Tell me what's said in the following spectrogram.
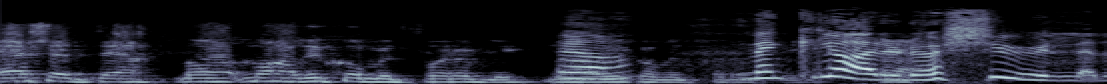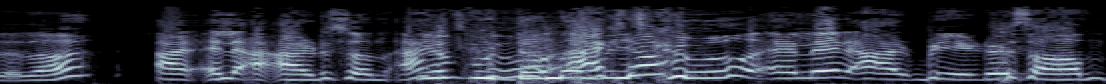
Jeg skjønte, ja. Nå, nå har vi kommet for å bli. Nå Ja. har vi for å Men bli. klarer du å skjule det da? Er, eller er du sånn act Ja, cool, er- act ja. cool, eller er, blir du sånn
